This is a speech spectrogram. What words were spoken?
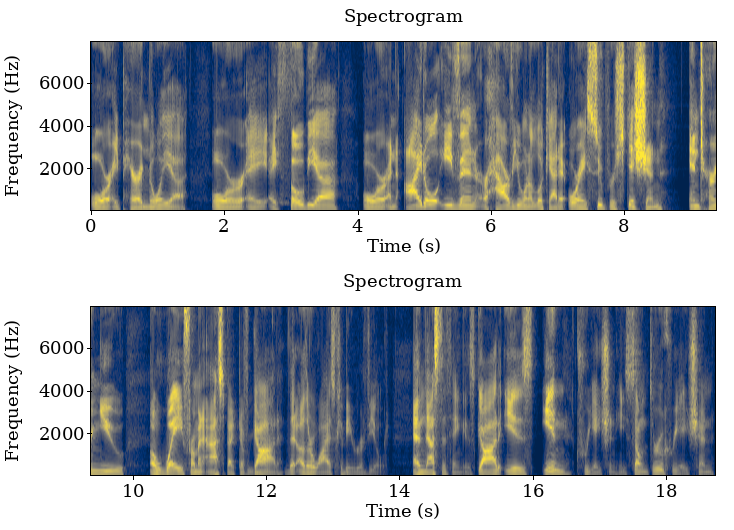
or a paranoia or a, a phobia or an idol, even, or however you want to look at it, or a superstition and turn you away from an aspect of God that otherwise could be revealed. And that's the thing is God is in creation. He's sown through creation.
